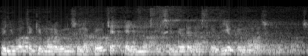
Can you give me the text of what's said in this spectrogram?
Ogni volta che muore uno sulla croce è il nostro Signore, il nostro Dio che muore sulla croce.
